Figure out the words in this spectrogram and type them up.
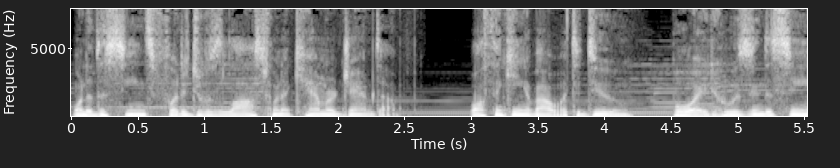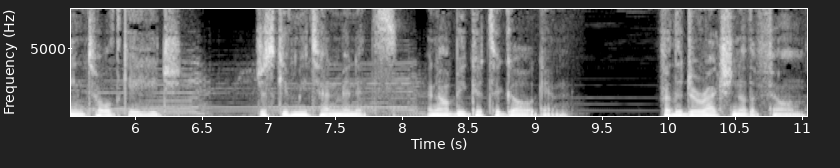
one of the scene's footage was lost when a camera jammed up. While thinking about what to do, Boyd, who was in the scene, told Gage, Just give me 10 minutes and I'll be good to go again. For the direction of the film,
